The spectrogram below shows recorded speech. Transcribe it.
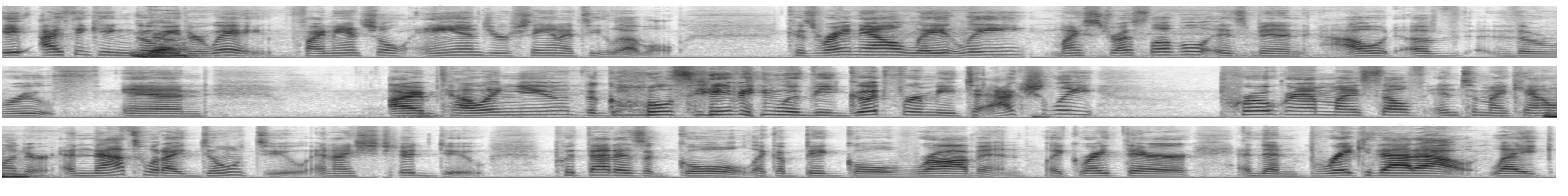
it I think it can go Yeah. either way financial and your sanity level because right now lately my stress level has been out of the roof. And i'm telling you the goal saving would be good for me to actually program myself into my calendar. Mm-hmm. And that's what i don't do and i should do. Put that as a goal like a big goal Robyn like right there and then break that out like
